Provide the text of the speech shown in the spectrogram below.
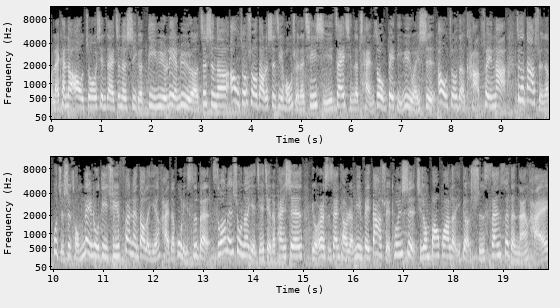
我来看到澳洲现在真的是一个地狱炼狱了。这是呢，澳洲受到了世纪洪水的侵袭，灾情的惨重被抵喻为是澳洲的卡翠娜。这个大水呢，不只是从内陆地区泛滥到了沿海的布里斯本，死亡人数呢也节节的攀升，有二十三条人命被大水吞噬，其中包括了一个十三岁的男孩。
